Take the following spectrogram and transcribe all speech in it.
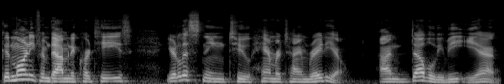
Good morning from Domenic Cortese. You're listening to Hammer Time Radio on WBEN.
